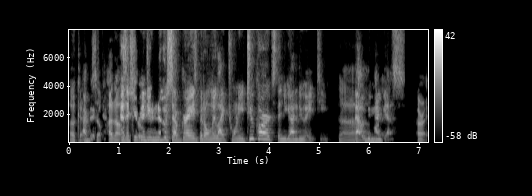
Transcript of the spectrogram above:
okay. I so I don't because if you're going to do no subgrades but only like 22 cards, then you got to do 18. that would be my guess. All right.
